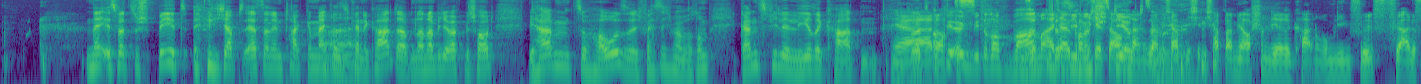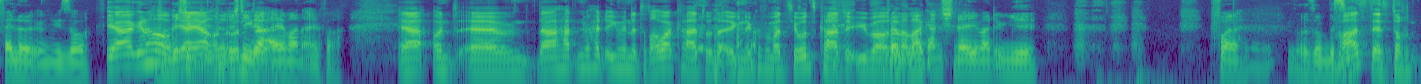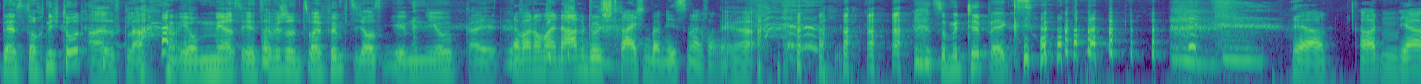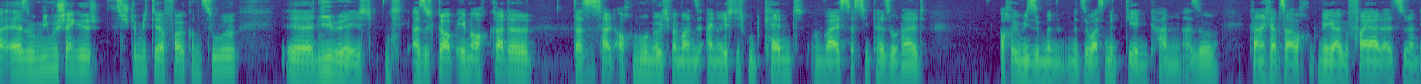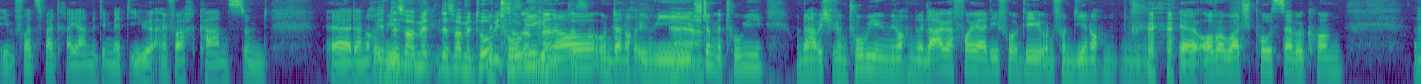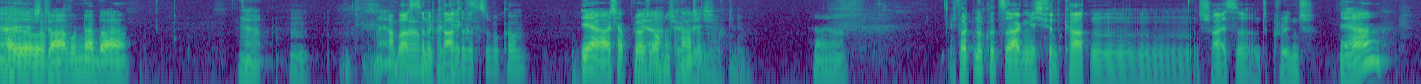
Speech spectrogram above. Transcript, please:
Nee, es war zu spät. Ich habe es erst an dem Tag gemerkt, dass Ah. ich keine Karte habe. Und dann habe ich einfach geschaut, wir haben zu Hause, ich weiß nicht mal warum, ganz viele leere Karten. Ja, so, als ob doch, wir das- irgendwie darauf so warten, einem Alter dass jemand ich jetzt stirbt. auch langsam. Ich habe ich, ich hab bei mir auch schon leere Karten rumliegen, für, für alle Fälle irgendwie so. Ja, So genau. ein richtig, ja, ja, ein und, richtiger und, äh, Allmann einfach. ja, und ähm, da hatten wir halt irgendwie eine Trauerkarte oder irgendeine Konfirmationskarte über Wenn man so. mal ganz schnell jemand irgendwie voll, so, ein bisschen. Was? Der ist doch, der ist doch nicht tot? Alles klar. jo, merci. Jetzt habe ich schon 2,50 ausgegeben. Jo, geil. Einfach nochmal Namen durchstreichen beim nächsten Mal einfach. Ja. so mit Tippex. Ja, aber, ja, also Mimo-Schenke stimme ich dir vollkommen zu. Äh, liebe ich. Also ich glaube eben auch gerade, das ist halt auch nur möglich, wenn man einen richtig gut kennt und weiß, dass die Person halt auch irgendwie so mit, mit sowas mitgehen kann. Also ich habe es auch mega gefeiert, als du dann eben vor zwei, drei Jahren mit dem Mad Eagle einfach kamst und äh, dann noch irgendwie Das war mit, das war mit Tobi, mit Tobi, zusammen, ne? genau, und dann noch irgendwie, Ja, ja. stimmt, mit Tobi. Und dann habe ich von Tobi irgendwie noch eine Lagerfeuer-DVD und von dir noch ein, ein äh, Overwatch-Poster bekommen. Ja, also ja, stimmt. war wunderbar. Das, ja. Hm. Ja, Aber paar- hast du eine Karte Gags. dazu bekommen? Ja, ich habe, glaube ich, Ja, auch eine Karte. natürlich. bekommen. Okay. Ja, ja. Ich wollte nur kurz sagen, ich finde Karten scheiße und cringe. Ja,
